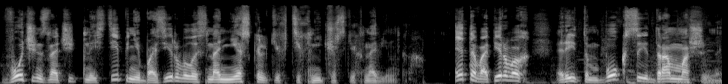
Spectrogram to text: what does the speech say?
в очень значительной степени базировалось на нескольких технических новинках. Это, во-первых, ритм-боксы и драм-машины,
